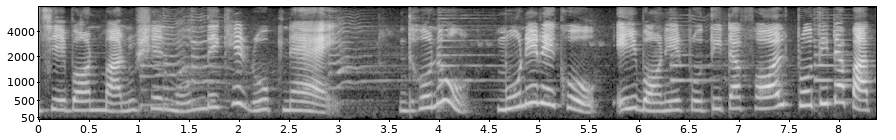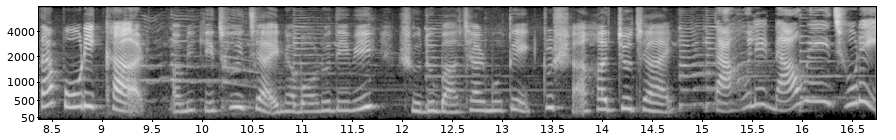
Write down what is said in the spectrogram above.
যে বন মানুষের মন দেখে রূপ নেয়। ধনু মনে রেখো এই বনের প্রতিটা ফল প্রতিটা পাতা পরীক্ষার। আমি কিছুই চাই না বড় দেবী শুধু বাঁচার মতো একটু সাহায্য চাই। তাহলে নাও এই ঝুড়ি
